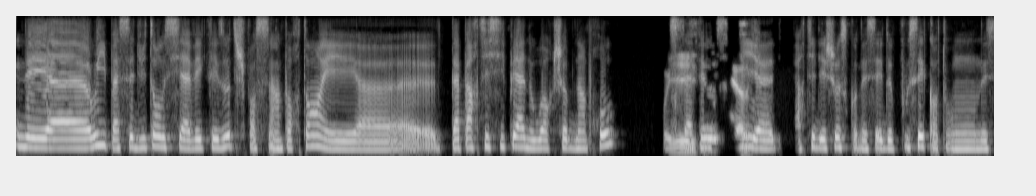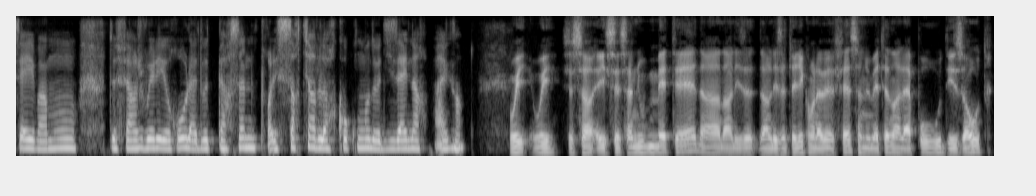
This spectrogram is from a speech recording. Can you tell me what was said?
mais euh, oui, passer du temps aussi avec les autres, je pense que c'est important. Et euh, tu as participé à nos workshops d'impro. Ça fait aussi euh, partie des choses qu'on essaye de pousser quand on essaye vraiment de faire jouer les rôles à d'autres personnes pour les sortir de leur cocon de designer, par exemple. Oui, oui, c'est ça. Et ça nous mettait dans, dans, les, dans les ateliers qu'on avait fait, ça nous mettait dans la peau des autres.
